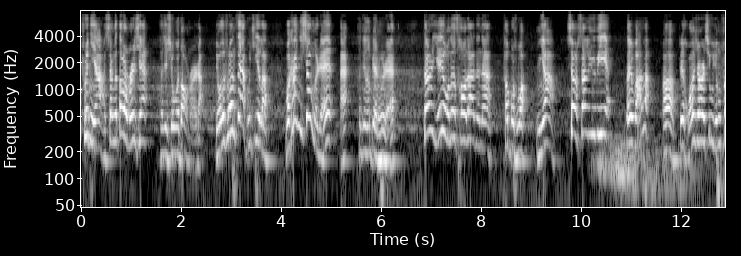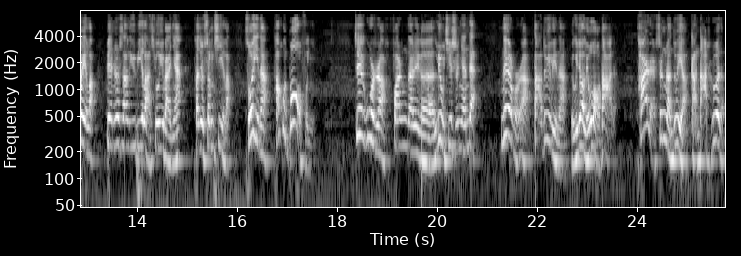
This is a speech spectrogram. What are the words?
说你呀像个道门仙，他就修个道门的。有的说你再不济了，我看你像个人，哎，他就能变成人。但是也有那操蛋的呢，他不说你呀像山驴逼，那就完了啊，这黄仙修行废了。变成山驴逼了，修一百年他就生气了，所以呢他会报复你。这个故事啊发生在这个六七十年代，那会儿啊大队里呢有个叫刘老大的，他是在生产队啊赶大车的。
